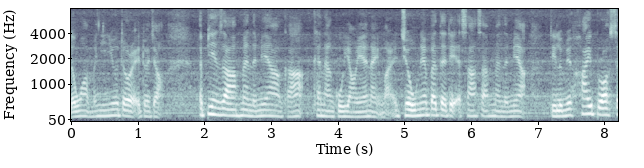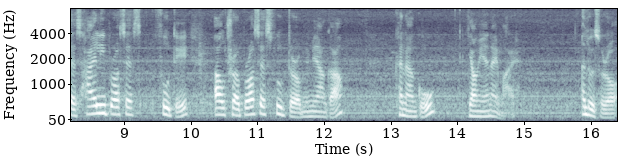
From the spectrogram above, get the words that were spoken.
လုံးဝမညီညွတ်တော့တဲ့အတွက်ကြောင့်အပြင်စားမှန်သမျှကခန္ဓာကိုယ်ရောင်ရမ်းနိုင်ပါတယ်။ဂျုံနဲ့ပတ်သက်တဲ့အစားအစာမှန်သမျှဒီလိုမျိုး high process highly processed food တွေ ultra processed food တော်တော်များများကခန္ဓာကိုယ်ရောင်ရမ်းနိုင်ပါတယ်။ အဲ့လိုဆိုတော့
